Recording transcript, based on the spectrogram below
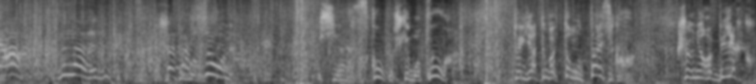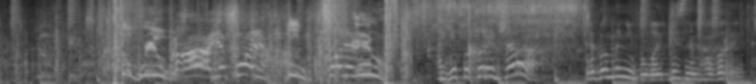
А! Не надо! За, за що? Ще раз скупиш йому пива, то я тебе в тому тазику, що в нього біля... Топлю! А, я понял! Понял! А я попереджала? Треба мені було йти з ним говорити.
